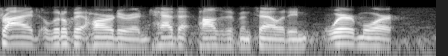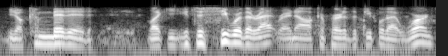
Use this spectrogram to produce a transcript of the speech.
tried a little bit harder and had that positive mentality, and were more, you know, committed. Like you can just see where they're at right now compared to the people that weren't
